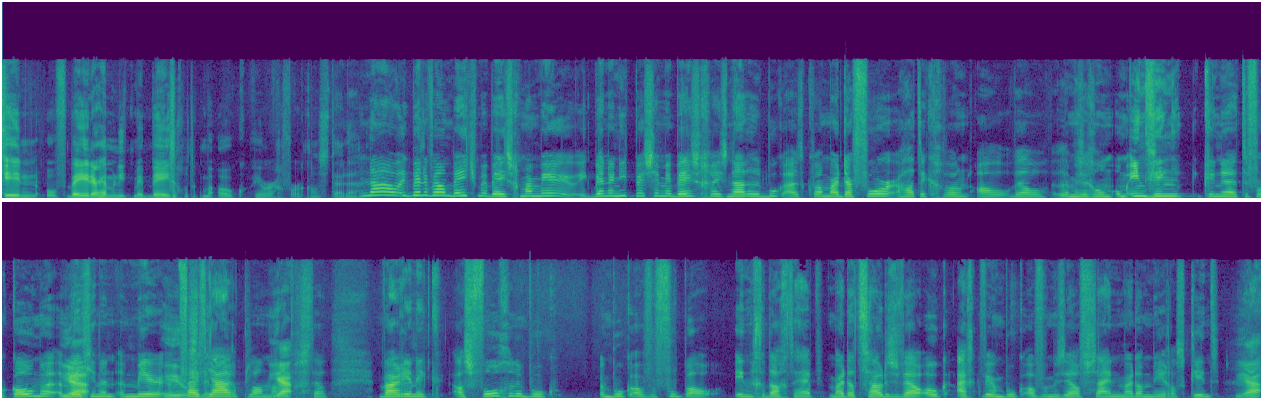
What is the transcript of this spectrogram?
in? Of ben je er helemaal niet mee bezig, wat ik me ook heel erg voor kan stellen? Nou, ik ben er wel een beetje mee bezig, maar meer, ik ben er niet per se mee bezig geweest nadat het boek uitkwam. Maar daarvoor had ik gewoon al wel, laat maar zeggen, om, om inzinkingen te voorkomen, een Ja. beetje een, een meer een vijfjarenplan Ja. opgesteld. Waarin ik als volgende boek een boek over voetbal in gedachten heb. Maar dat zou dus wel ook eigenlijk weer een boek over mezelf zijn, maar dan meer als kind. Ja,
